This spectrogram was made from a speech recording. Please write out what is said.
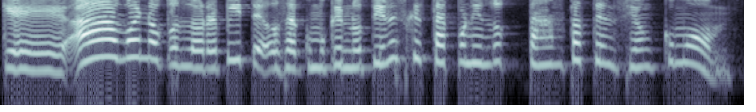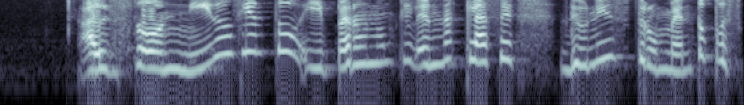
que, ah, bueno, pues lo repite, o sea, como que no tienes que estar poniendo tanta atención como al sonido, siento, y pero en, una clase de un instrumento, pues,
